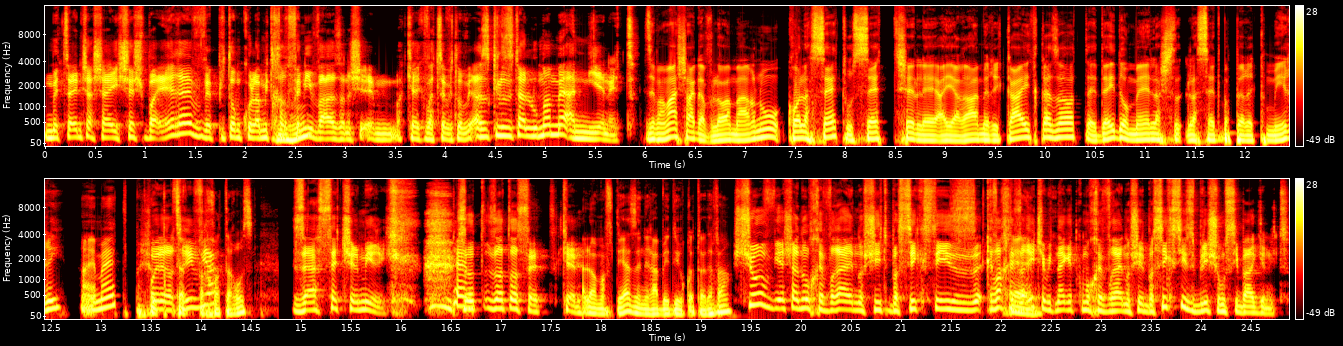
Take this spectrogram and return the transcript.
מציין שהשעה היא 6 בערב, ופתאום כולם מתחרפנים, mm-hmm. ואז אנשים, הקרק והצוות לא מבינים, אז כאילו זו תעלומה מעניינת. זה ממש, אגב, לא אמרנו, כל הסט הוא סט של עיירה אמריקאית כזאת, די דומה לסט בפרק מירי. האמת, פשוט קצת פחות ארוס. זה הסט של מירי, זאת, זה אותו סט, כן. לא מפתיע, זה נראה בדיוק אותו דבר. שוב, יש לנו חברה אנושית בסיקסטיז, חברה כן. חייזרית שמתנהגת כמו חברה אנושית בסיקסטיז בלי שום סיבה הגיונית.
